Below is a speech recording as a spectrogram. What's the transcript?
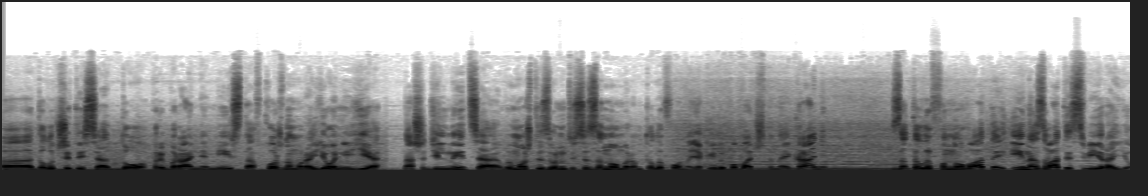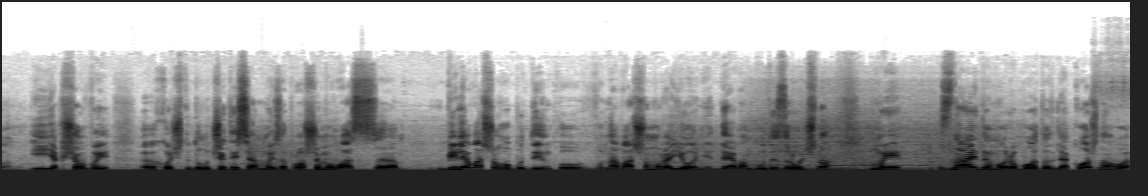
е, долучитися до прибирання міста. В кожному районі є наша дільниця. Ви можете звернутися за номером телефону, який ви побачите на екрані, зателефонувати і назвати свій район. І якщо ви е, хочете долучитися, ми запрошуємо вас. е, Біля вашого будинку, на вашому районі, де вам буде зручно, ми знайдемо роботу для кожного.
